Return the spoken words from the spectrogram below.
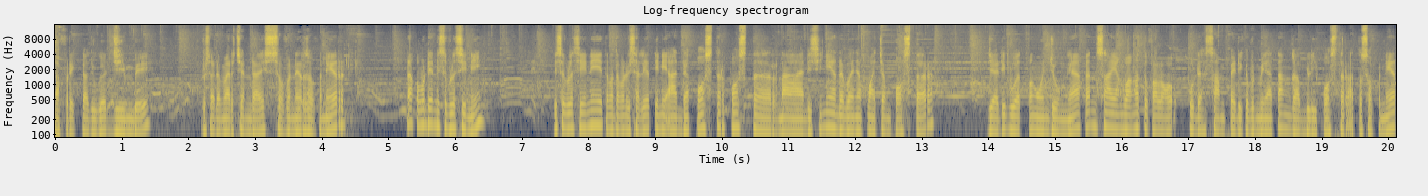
Afrika juga jimbe terus ada merchandise souvenir-souvenir. Nah kemudian di sebelah sini di sebelah sini teman-teman bisa lihat ini ada poster-poster. Nah di sini ada banyak macam poster jadi buat pengunjungnya kan sayang banget tuh kalau udah sampai di kebun binatang nggak beli poster atau souvenir.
